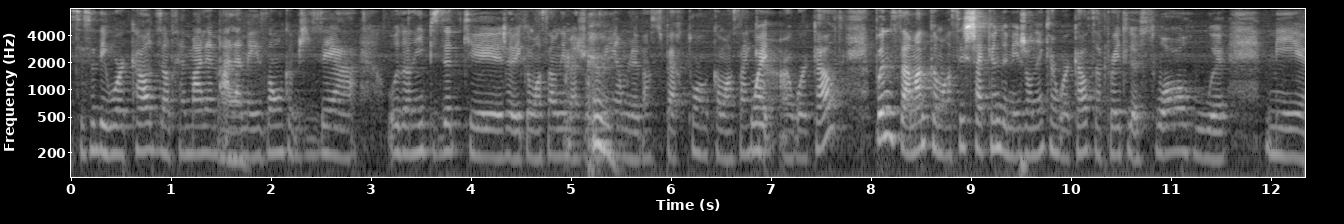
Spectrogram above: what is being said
c'est ça, des workouts, des entraînements à la, à la maison, comme je disais à- au dernier épisode que j'avais commencé à mener ma journée en me levant super tôt, en commençant avec Ouais. un, un workout. Pas nécessairement de commencer chacune de mes journées avec un workout, ça peut être le soir ou... mais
